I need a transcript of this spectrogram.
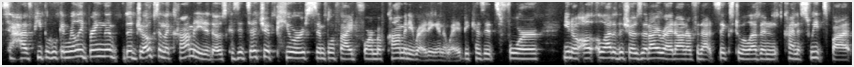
to have people who can really bring the, the jokes and the comedy to those because it's such a pure simplified form of comedy writing in a way because it's for you know a, a lot of the shows that i write on are for that 6 to 11 kind of sweet spot.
